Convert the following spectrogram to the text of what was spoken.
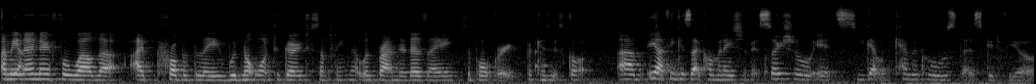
I mean, Yeah. I know full well that I probably would not want to go to something that was branded as a support group because it's got Um, yeah, I think it's that combination of it's social, it's you get all the chemicals that's good for your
